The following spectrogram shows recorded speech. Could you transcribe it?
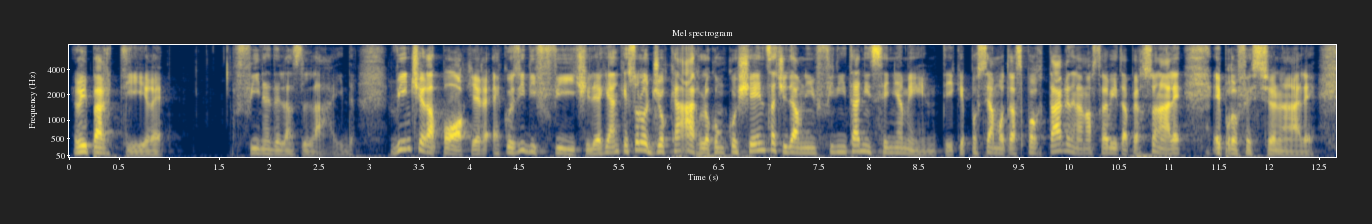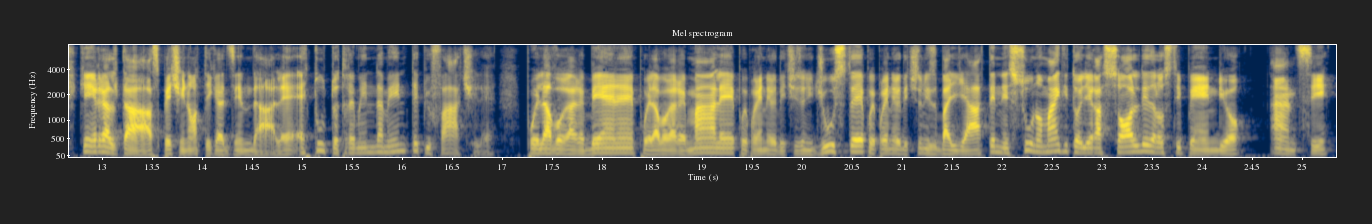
ripartire. Fine della slide. Vincere a poker è così difficile che anche solo giocarlo con coscienza ci dà un'infinità di insegnamenti che possiamo trasportare nella nostra vita personale e professionale, che in realtà, specie in ottica aziendale, è tutto tremendamente più facile. Puoi lavorare bene, puoi lavorare male, puoi prendere decisioni giuste, puoi prendere decisioni sbagliate, nessuno mai ti toglierà soldi dallo stipendio, anzi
